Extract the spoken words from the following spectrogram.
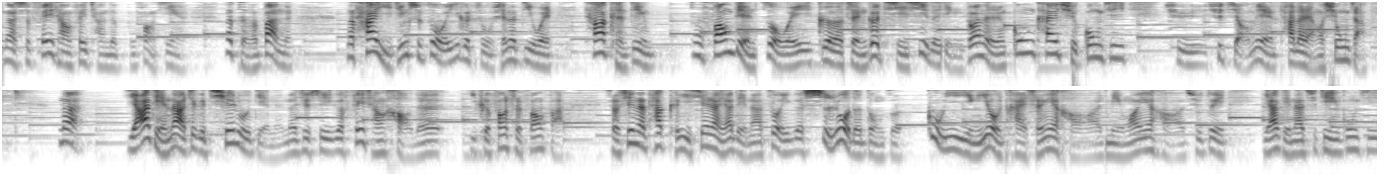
那是非常非常的不放心啊。那怎么办呢？那他已经是作为一个主权的地位，他肯定不方便作为一个整个体系的顶端的人公开去攻击、去去剿灭他的两个兄长。那雅典娜这个切入点呢，那就是一个非常好的。一个方式方法，首先呢，它可以先让雅典娜做一个示弱的动作，故意引诱海神也好啊，冥王也好啊，去对雅典娜去进行攻击。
